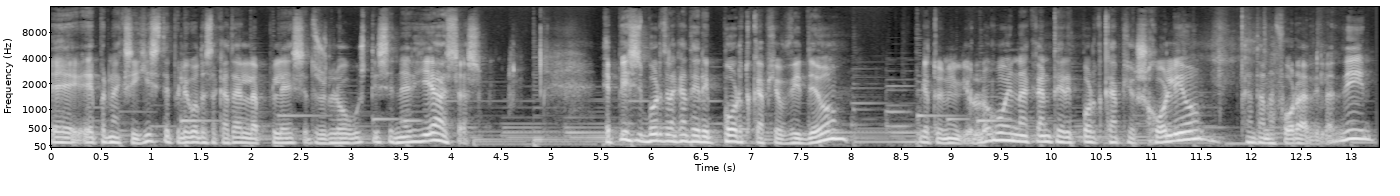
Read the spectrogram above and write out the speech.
ε, ε, πρέπει να εξηγήσετε επιλέγοντας τα κατάλληλα πλαίσια τους λόγους της ενέργειάς σας. Επίσης μπορείτε να κάνετε report κάποιο βίντεο για τον ίδιο λόγο ή να κάνετε report κάποιο σχόλιο, κάνετε αναφορά δηλαδή,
